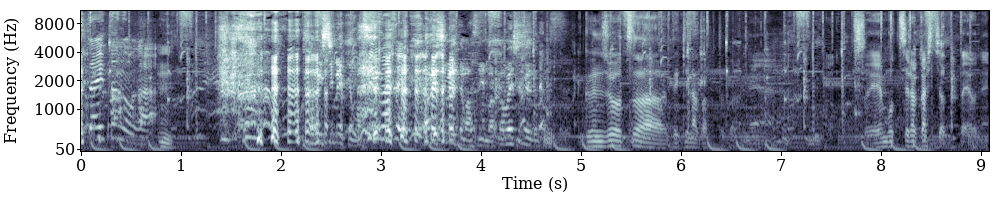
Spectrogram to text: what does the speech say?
歌えたのが、うん。噛み締めてます。すいません。噛み締めてます。今。噛み締めてます。群青ツアーできなかったからね。それも散らかしちゃったよね。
